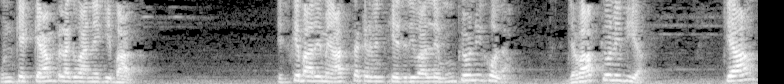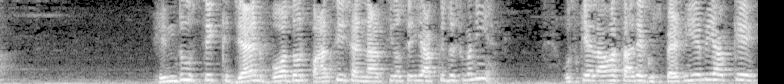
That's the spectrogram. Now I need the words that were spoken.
उनके कैंप लगवाने की बात, इसके बारे में आज तक अरविंद केजरीवाल ने मुँह क्यों नहीं खोला? जवाब क्यों नहीं दिया? क्या हिंदू, सिख, जैन, बौद्ध और पारसी शरणार्थियों से ही आपकी दुश्मनी है। उसके अलावा सारे घुसपैठिए भी आपके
